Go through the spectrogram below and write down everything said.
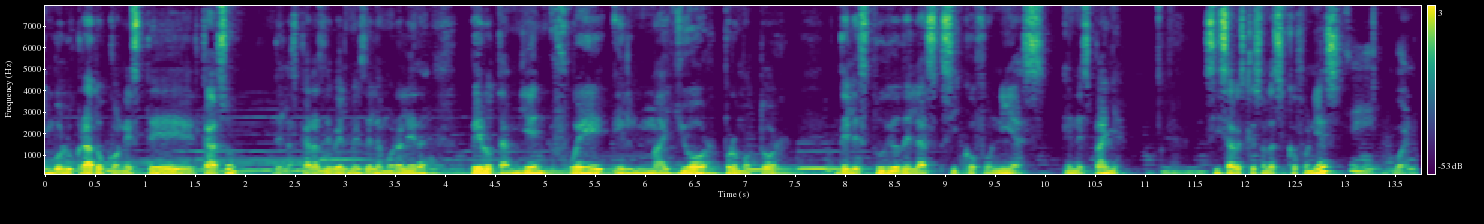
involucrado con este caso de las caras de Belmes de la Moraleda, pero también fue el mayor promotor del estudio de las psicofonías en España. ¿Sí sabes qué son las psicofonías? Sí. Bueno,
